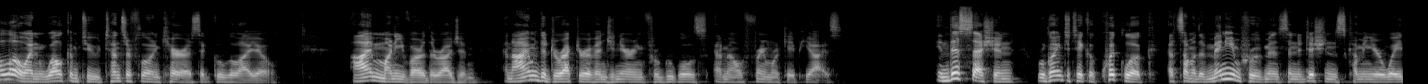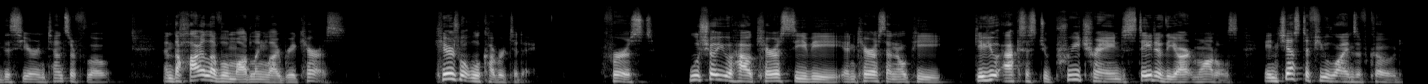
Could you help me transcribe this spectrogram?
Hello and welcome to TensorFlow and Keras at Google I.O. I'm Mani Varadarajan, and I'm the Director of Engineering for Google's ML Framework APIs. In this session, we're going to take a quick look at some of the many improvements and additions coming your way this year in TensorFlow and the high-level modeling library Keras. Here's what we'll cover today. First, we'll show you how Keras CV and Keras NLP give you access to pre-trained, state-of-the-art models in just a few lines of code,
